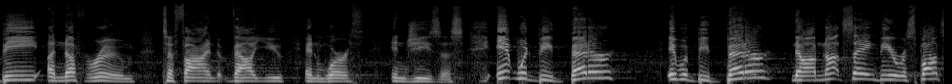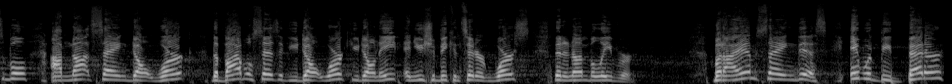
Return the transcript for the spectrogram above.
be enough room to find value and worth in Jesus. It would be better, it would be better. Now, I'm not saying be irresponsible. I'm not saying don't work. The Bible says if you don't work, you don't eat, and you should be considered worse than an unbeliever. But I am saying this it would be better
